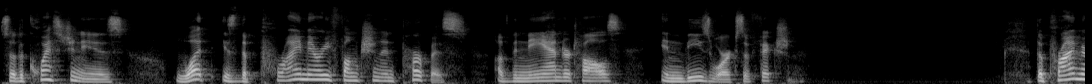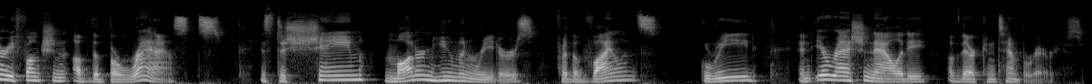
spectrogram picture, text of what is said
So the question is, what is the primary function and purpose of the Neanderthals in these works of fiction? The primary function of the Barasts is to shame modern human readers for the violence, greed, and irrationality of their contemporaries.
